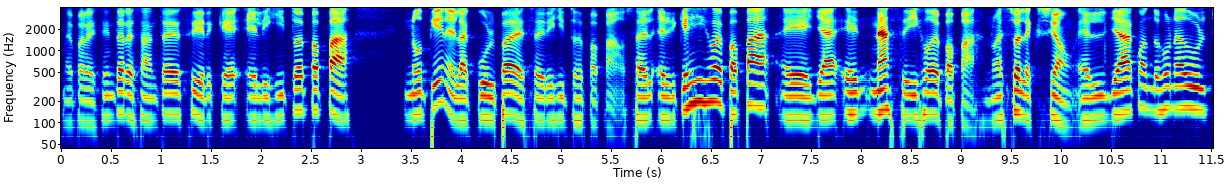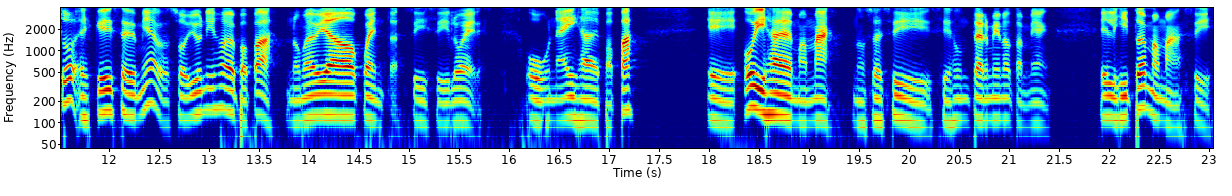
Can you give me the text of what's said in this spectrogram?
me parece interesante decir que el hijito de papá no tiene la culpa de ser hijito de papá. O sea, el, que es hijo de papá eh, ya nace hijo de papá, no es su elección. Él ya cuando es un adulto es que dice, mierda, soy un hijo de papá, no me había dado cuenta. Sí, sí, lo eres. O una hija de papá. Eh, o hija de mamá. No sé si, si es un término también. El hijito de mamá, sí.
